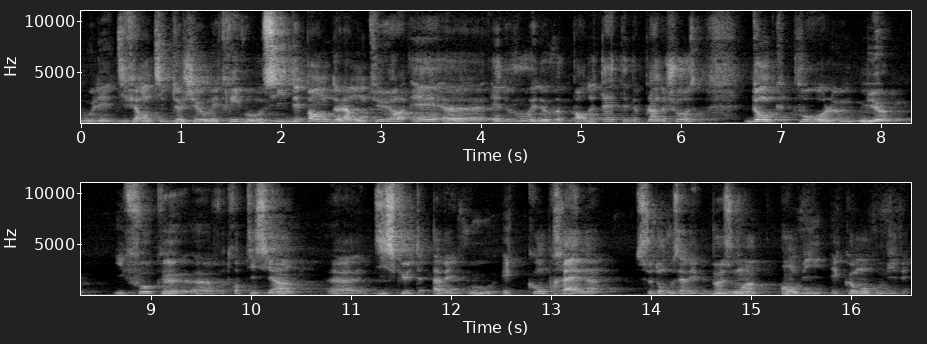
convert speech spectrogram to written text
où les différents types de géométrie vont aussi dépendre de la monture et, euh, et, de vous, et de votre port de tête, et de plein de choses. Donc, pour le mieux, il faut que euh, votre opticien discute avec vous et comprenne ce dont vous avez besoin, envie et comment vous vivez.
